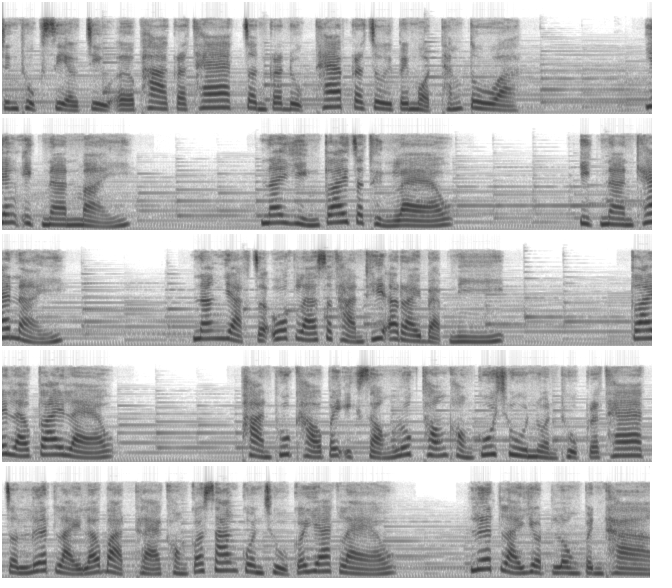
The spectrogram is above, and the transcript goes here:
จึงถูกเสี่ยวจิ๋วเอ๋อพากระแทกจนกระดูกแทบกระจุยไปหมดทั้งตัว ยังอีกนานไหม นายหญิงใกล้จะถึงแล้ว อีกนานแค่ไหนนางอยากจะอ้วกแล้วสถานที่อะไรแบบนี้ ใกล้แล้วใกล้แล้ว ผ่านภูเขาไปอีกสองลูกท้องของกู้ชูหนวนถูกกระแทกจนเลือดไหลแล้วบาดแผลของก็สร้างกวนฉูก็แยกแล้ว เลือดไหลหยดลงเป็นทาง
